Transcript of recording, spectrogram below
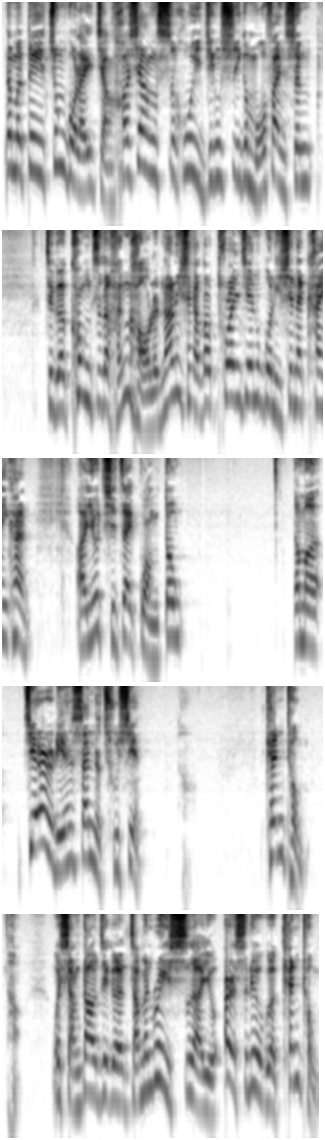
那么对于中国来讲，好像似乎已经是一个模范生，这个控制的很好了。哪里想到突然间，如果你现在看一看，啊，尤其在广东，那么接二连三的出现，啊，canton 哈，我想到这个咱们瑞士啊，有二十六个 canton，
